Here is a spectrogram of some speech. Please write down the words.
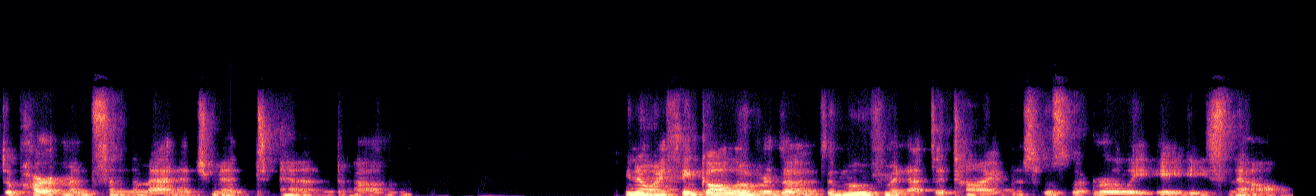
departments and the management. And um, you know, I think all over the, the movement at the time, this was the early 80s now,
